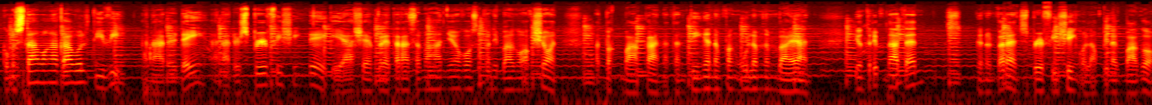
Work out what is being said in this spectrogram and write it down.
Kumusta mga Kawol TV? Another day, another spearfishing day. Kaya syempre tara samahan niyo ako sa panibagong aksyon at bakbakan at tantingan ng pangulam ng bayan. Yung trip natin, ganun pa rin, spearfishing, walang pinagbago.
